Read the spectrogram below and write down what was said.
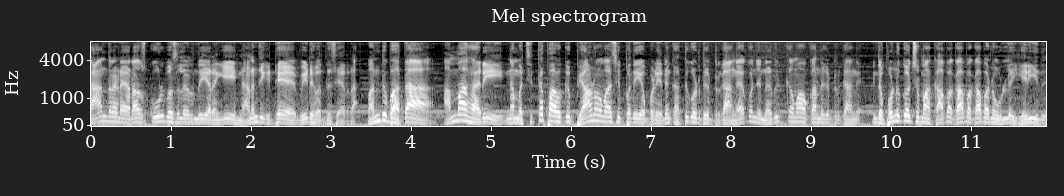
சாயந்தர நேரம் ஸ்கூல் பஸ்ல இருந்து இறங்கி நனைஞ்சுக்கிட்டே வீடு வந்து சேர்றா. வந்து பார்த்தா அம்மாகாரி நம்ம சித்தப்பாவுக்கு பியானோ வாசிப்பது எப்படின்னு கத்து கொடுத்துக்கிட்டு இருக்காங்க. கொஞ்சம் நெருக்கமா உட்காந்துக்கிட்டு இருக்காங்க. இந்த பொண்ணுக்கோ சும்மா காபா காபா காபான்னு உள்ள எரியுது.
